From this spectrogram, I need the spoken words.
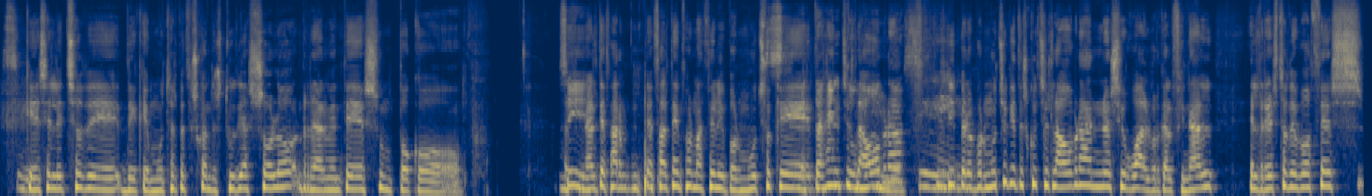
Sí. Que es el hecho de, de que muchas veces cuando estudias solo realmente es un poco... Al Sí. final te, far- te falta información y por mucho que Estás te escuches la mundo. obra, Sí. sí. pero por mucho que te escuches la obra no es igual, porque al final el resto de voces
